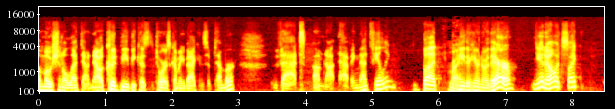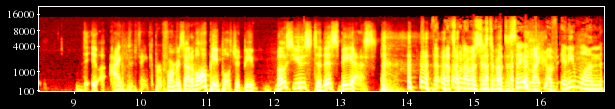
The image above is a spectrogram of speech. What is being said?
emotional letdown. Now it could be because the tour is coming back in September that I'm not having that feeling, but Right. neither here nor there. You know, it's like, I think performers out of all people should be most used to this BS. That's what I was just about to say. Like, of anyone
